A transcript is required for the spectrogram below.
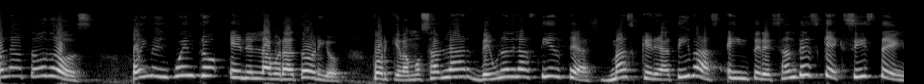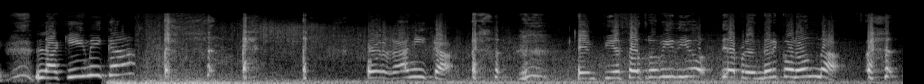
Hola a todos. Hoy me encuentro en el laboratorio porque vamos a hablar de una de las ciencias más creativas e interesantes que existen, la química orgánica. Empieza otro vídeo de aprender con onda.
